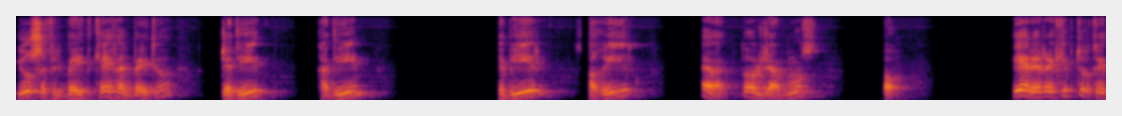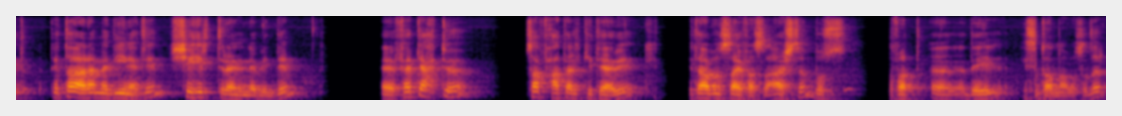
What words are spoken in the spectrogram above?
Yusufil beyt. Keyfel beytu? Cedid, kadim, kebir, sagir. Evet, doğru cevabımız o. Diğeri rekiptul kıt- kıtara medinetin. Şehir trenine bindim. E, fetahtu safhatel kitabı. Kitabın sayfasını açtım. Bu sıfat e, değil, isim tamlamasıdır.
